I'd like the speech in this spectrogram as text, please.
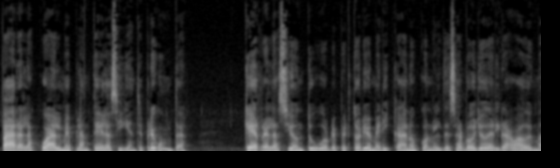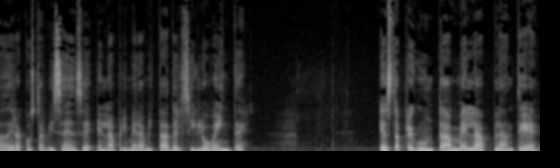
para la cual me planteé la siguiente pregunta. ¿Qué relación tuvo el repertorio americano con el desarrollo del grabado en madera costarricense en la primera mitad del siglo XX? Esta pregunta me la planteé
